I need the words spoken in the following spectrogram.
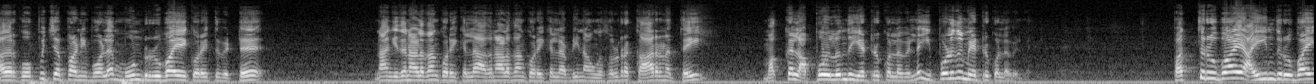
அதற்கு ஒப்புச்சப்பாணி போல் மூன்று ரூபாயை குறைத்து விட்டு நாங்கள் இதனால தான் குறைக்கல அதனால தான் குறைக்கல அப்படின்னு அவங்க சொல்கிற காரணத்தை மக்கள் அப்போதிலிருந்து ஏற்றுக்கொள்ளவில்லை இப்பொழுதும் ஏற்றுக்கொள்ளவில்லை. பத்து ரூபாய் ஐந்து ரூபாய்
